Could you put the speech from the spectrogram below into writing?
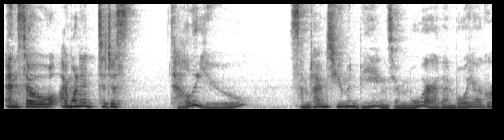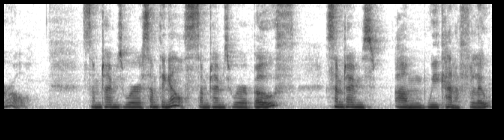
And so I wanted to just tell you, sometimes human beings are more than boy or girl. Sometimes we're something else. Sometimes we're both. Sometimes um, we kind of float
